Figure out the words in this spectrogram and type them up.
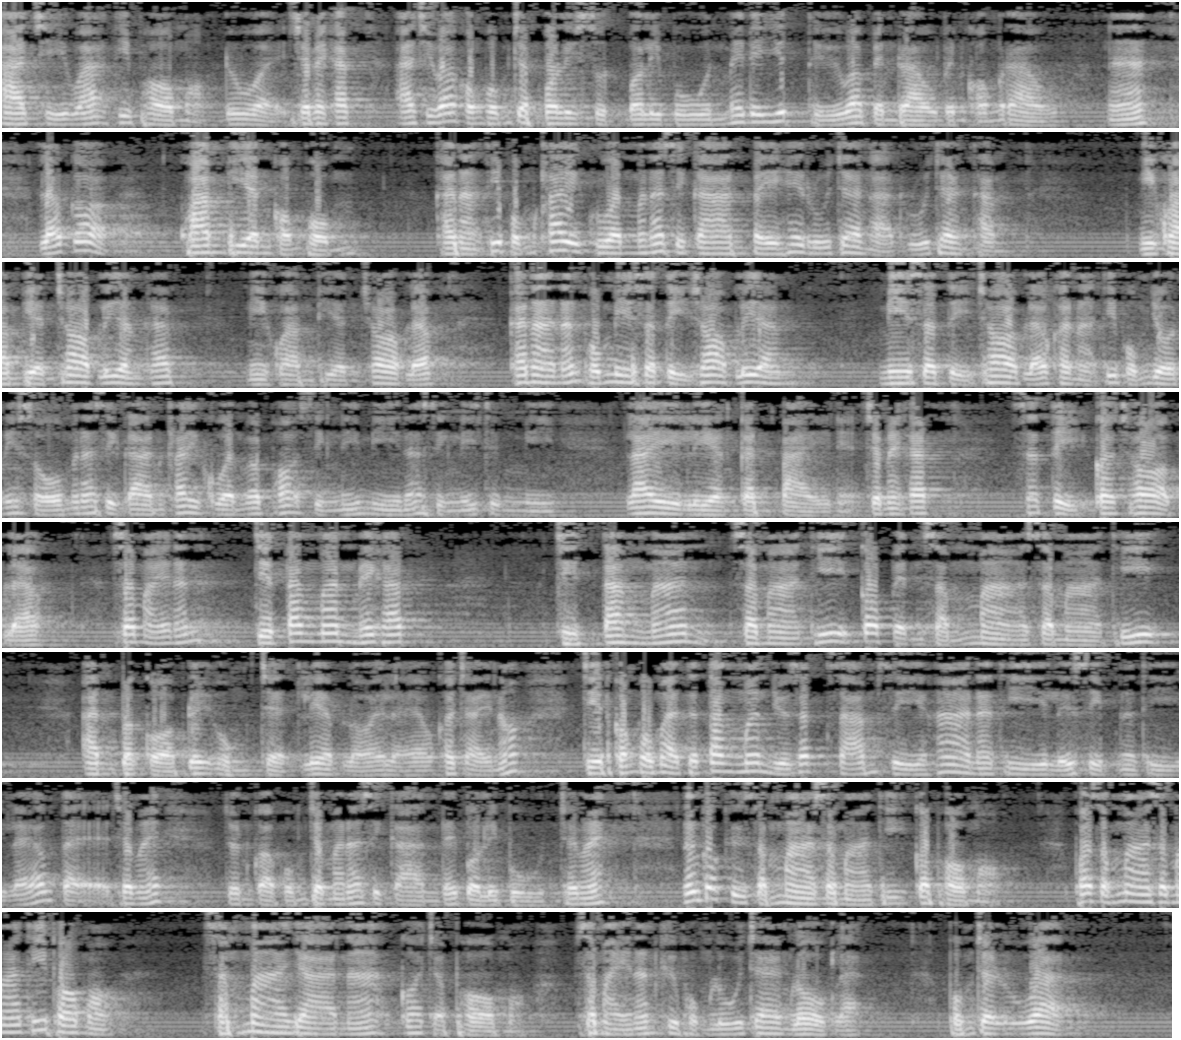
อาชีวะที่พอเหมาะด้วยใช่ไหมครับ อาชีวะของผมจะบริสุทธิ์บริบูรณ์ไม่ได้ยึดถือว่าเป็นเราเป็นของเรานะ แล้วก็ความเพียรของผม ขณะที่ผมใคร่ครวญมนสิการไปให้รู้แจ้งอาจรู้แจ้งธรรมมีความเพียรชอบหรือยังครับ มีความเพียรชอบแล้ว ขณะนั้นผมมีสติชอบหรือยังมีสติชอบแล้วขณะที่ผมโยนิโสมนสิการใคร่ควรว่าเพราะสิ่งนี้มีนะสิ่งนี้จึงมี ไล่เลียงกันไปเนี่ยใช่ไหมครับ สติก็ชอบแล้ว สมัยนั้น จิตตั้งมั่นไหมครับ จิตตั้งมั่น สมาธิก็เป็นสัมมาสมาธิอันประกอบด้วยองค์เจ็ดเรียบร้อยแล้ว เข้าใจเนาะจิตของผมอาจจะตั้งมั่นอยู่สักสามสี่ห้านาทีหรือสิบนาทีแล้วแต่ใช่ไหมจนกว่าผมจะมานสิการได้บริบูรณ์ใช่ไหมนั่นก็คือสัมมาสมาธิก็พอเหมาะพอสัมมาสมาธิพอเหมาะ สัมมาญาณะก็จะพอเหมาะสมัยนั้นคือผมรู้แจ้งโลกแล้ว ผมจะรู้ว่า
